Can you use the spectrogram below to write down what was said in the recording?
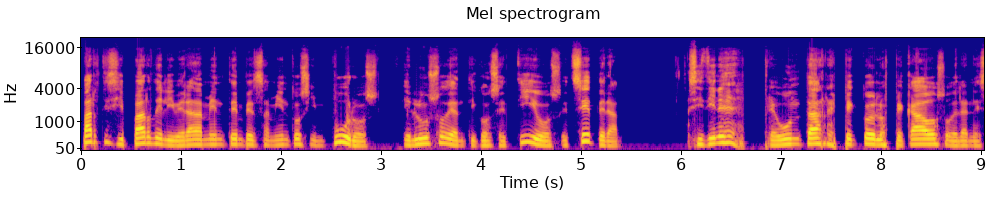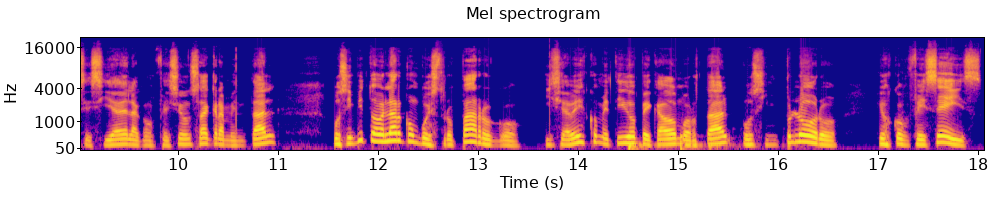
participar deliberadamente en pensamientos impuros, el uso de anticonceptivos, etc. Si tienes preguntas respecto de los pecados o de la necesidad de la confesión sacramental, os invito a hablar con vuestro párroco y si habéis cometido pecado mortal, os imploro que os confeséis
